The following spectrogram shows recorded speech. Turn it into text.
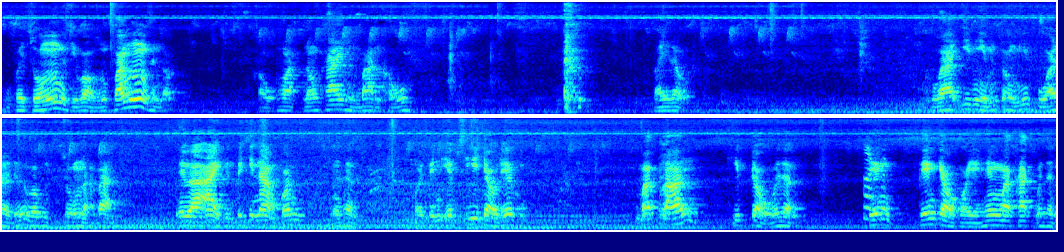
กูไปสงมันสิบอกมึงฟังสันดอกเขาฮอดน้องคายถึงบ้านเขา ไปแล้วกูว่าอีนี่มันต้องมีผัวแล้วเด้อว่ากูส่งหน้าบ้านไม่ว่าอ้ายขึ้นไปกินน้ำก่อนนะท่านคอยเป็นเอฟซีเจ้าเด้อมักหลายคลิปเจ้าไว้ท่าน เพลงเพลงเจ้าข่อยแห้งมาคักว่าซั่น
